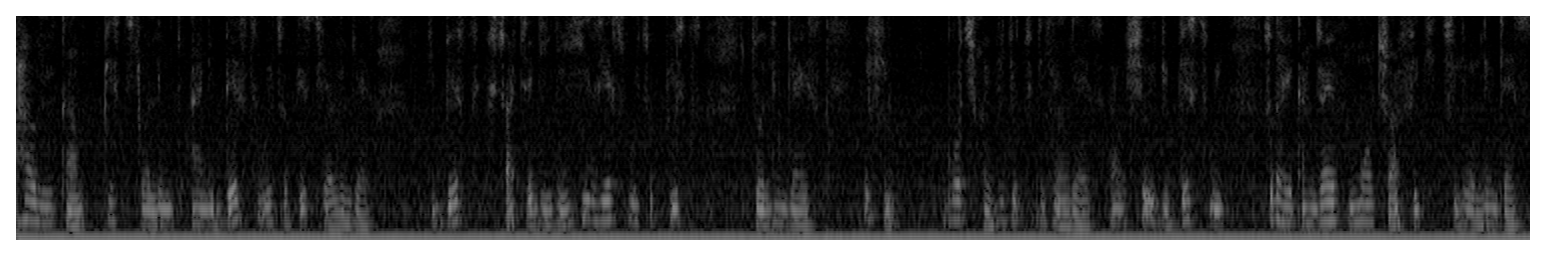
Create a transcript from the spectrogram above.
how you can paste your link and the best way to paste your link guys. The best strategy the easiest way to paste your link guys. If you watch my video to the end guys i will show you the best way so that you can drive more traffic to your link guys.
